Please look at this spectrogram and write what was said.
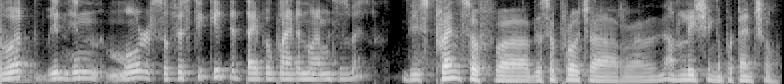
worked in, in more sophisticated type of client environments as well. The strengths of uh, this approach are uh, unleashing a potential,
